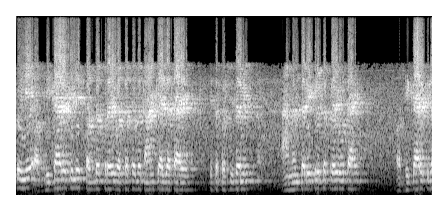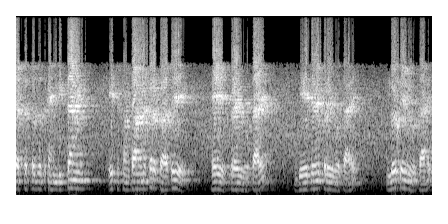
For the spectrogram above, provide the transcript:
तो ये अधिकार के लिए शब्द प्रयोग अर्थ शब्द कहाँ किया जाता है? ये तो प्रसिद्ध नहीं। आनंतरिक के लिए तो प्रयोग होता है। अधिकार के लिए अर्थ शब्द तो कहीं दिखता नहीं। इस शंका होने पर कहते है, प्रयोग होता है। वेद में प्रयोग होता है। लोक में होता है।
